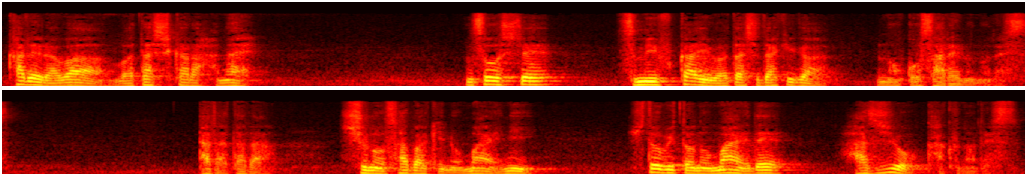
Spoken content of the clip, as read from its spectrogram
彼らは私から離れそうして罪深い私だけが残されるのです。ただただ主の裁きの前に人々の前で恥をかくのです。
